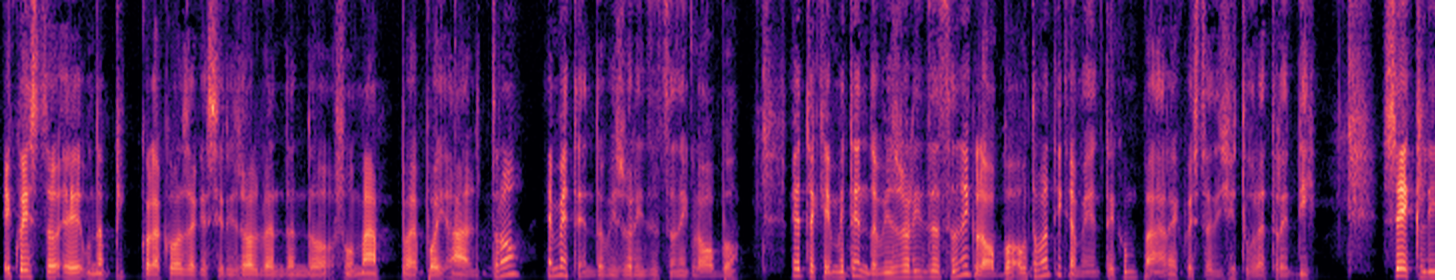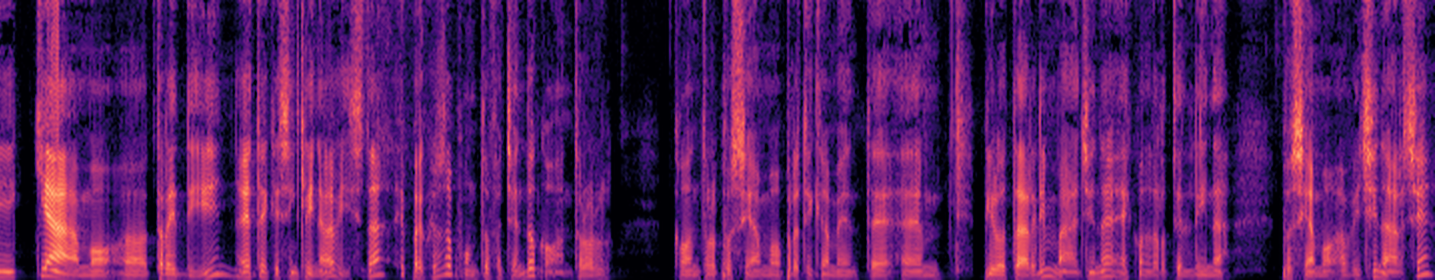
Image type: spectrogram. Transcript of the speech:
e questo è una piccola cosa che si risolve andando su mappa e poi altro e mettendo visualizzazione globo. Vedete che mettendo visualizzazione globo automaticamente compare questa dicitura 3D se clicchiamo uh, eh, 3D, vedete che si inclina la vista e poi a questo punto facendo CTRL, CTRL possiamo praticamente ehm, pilotare l'immagine e con la rotellina possiamo avvicinarci,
